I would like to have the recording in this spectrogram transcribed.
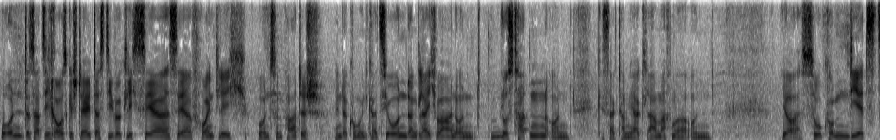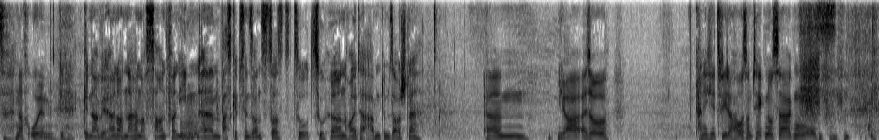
Und das hat sich herausgestellt, dass die wirklich sehr, sehr freundlich und sympathisch in der Kommunikation dann gleich waren und Lust hatten und gesagt haben, ja klar, machen wir. Und ja, so kommen die jetzt nach Ulm. Genau, wir hören auch nachher noch Sound von Ihnen. Mhm. Ähm, was gibt es denn sonst so, so, zu hören heute Abend im Saustall? Ähm, ja, also kann ich jetzt wieder Haus und Techno sagen?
